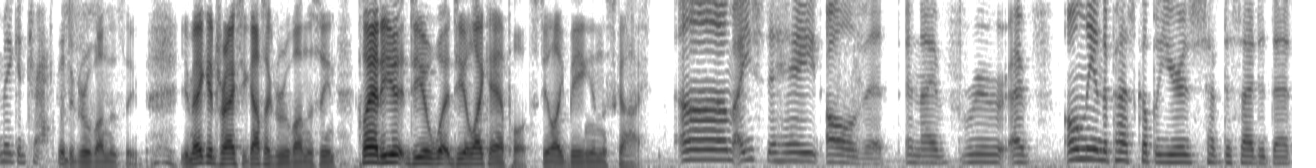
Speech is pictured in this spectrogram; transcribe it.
making tracks. Good to groove on the scene. You're making tracks. You got to groove on the scene. Clare, do you do you do you like airports? Do you like being in the sky? Um, I used to hate all of it, and I've re- I've only in the past couple years have decided that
